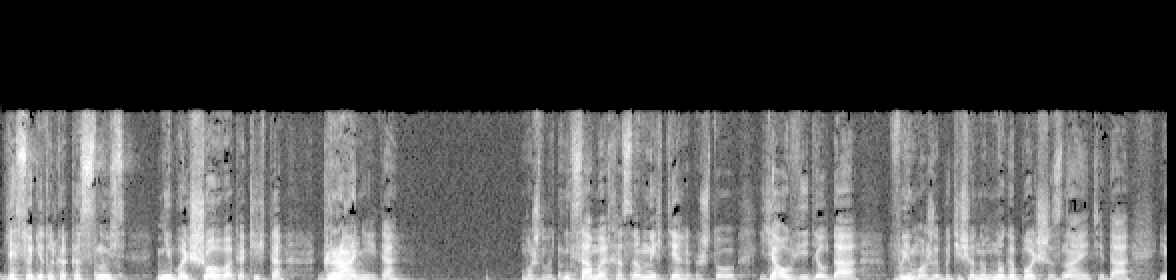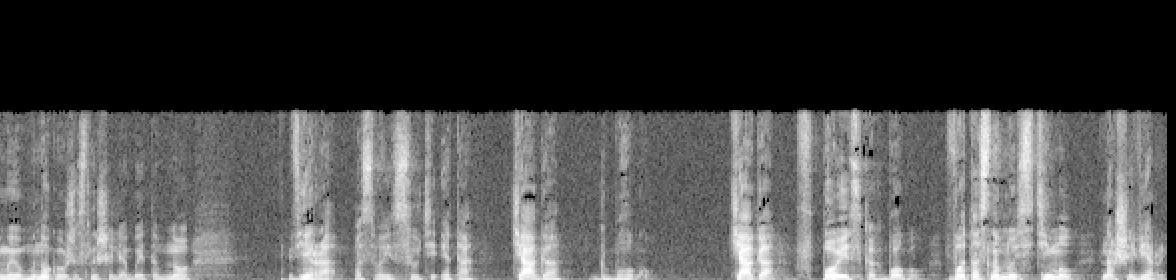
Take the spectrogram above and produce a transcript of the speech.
Я сегодня только коснусь небольшого каких-то граней, да? Может быть, не самых основных, тех, что я увидел, да, вы, может быть, еще намного больше знаете, да, и мы много уже слышали об этом, но вера по своей сути – это тяга к Богу, тяга в поисках Богу. Вот основной стимул нашей веры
